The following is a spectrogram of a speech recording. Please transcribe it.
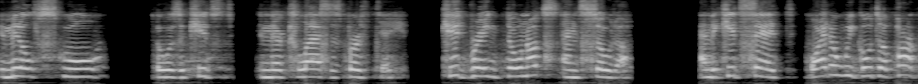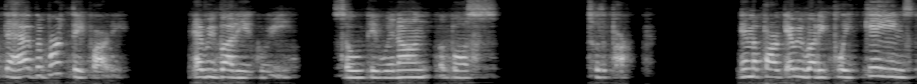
in middle school, it was a kid's in their class's birthday. Kid bring donuts and soda. And the kid said, why don't we go to a park to have the birthday party? Everybody agreed. So they went on a bus to the park. In the park, everybody played games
